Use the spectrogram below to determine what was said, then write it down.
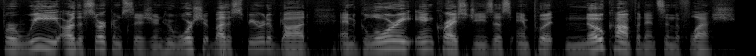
For we are the circumcision who worship by the Spirit of God and glory in Christ Jesus and put no confidence in the flesh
